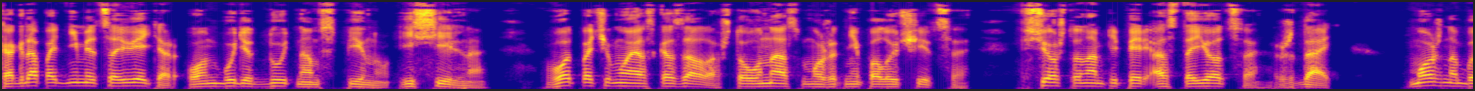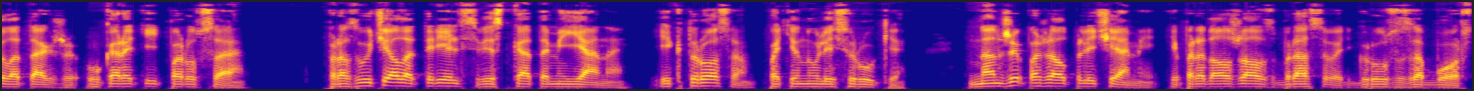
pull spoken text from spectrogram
Когда поднимется ветер, он будет дуть нам в спину, и сильно. Вот почему я сказала, что у нас может не получиться. Все, что нам теперь остается, ждать. Можно было также укоротить паруса. Прозвучала трель свистка Тамияна, и к тросам потянулись руки. Нанжи пожал плечами и продолжал сбрасывать груз за борт.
